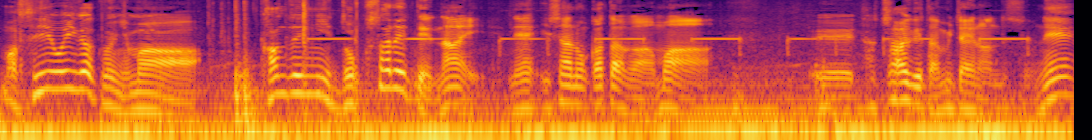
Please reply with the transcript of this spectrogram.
まあ西洋医学にまあ完全に毒されてないね、医者の方がまあ、えー立ち上げたみたいなんですよね。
